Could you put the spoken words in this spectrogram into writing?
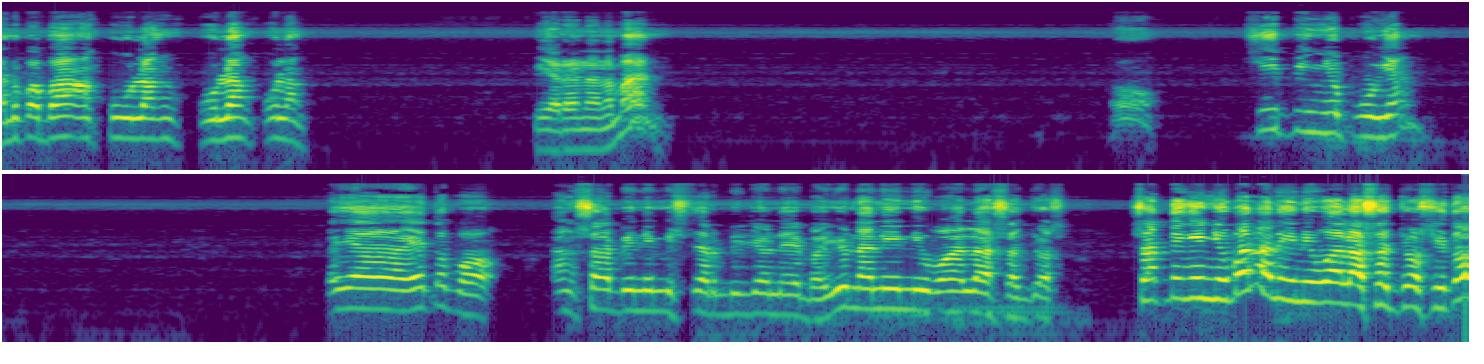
ano pa ba ang kulang, kulang, kulang? Pera na naman. Oh, sipin nyo po yan. Kaya ito po, ang sabi ni Mr. Villanueva, yun naniniwala sa Diyos. Sa tingin nyo ba naniniwala sa Diyos ito?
